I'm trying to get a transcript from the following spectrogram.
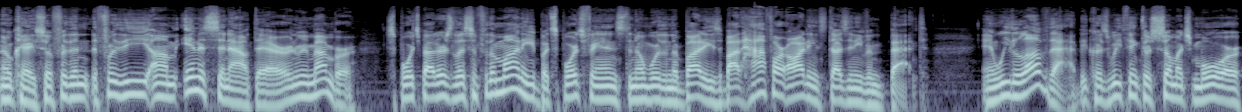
Okay, so for the for the um, innocent out there, and remember, sports bettors listen for the money, but sports fans to know more than their buddies. About half our audience doesn't even bet, and we love that because we think there's so much more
